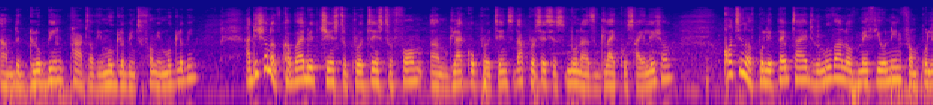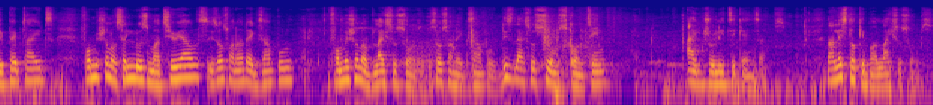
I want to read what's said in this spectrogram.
um, the globin part of hemoglobin to form hemoglobin Addition of carbohydrate chains to proteins to form um, glycoproteins, that process is known as glycosylation. Cutting of polypeptides, removal of methionine from polypeptides, formation of cellulose materials is also another example. Formation of lysosomes is also an example. These lysosomes contain hydrolytic enzymes. Now let's talk about lysosomes.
